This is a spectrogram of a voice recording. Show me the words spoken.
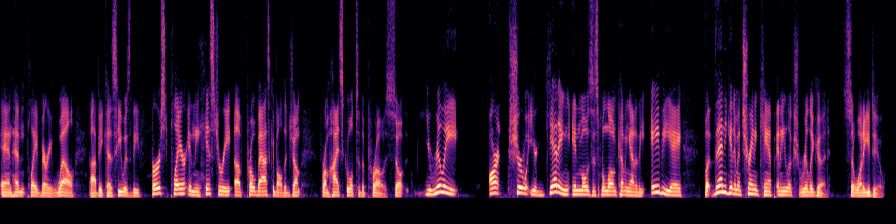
and hadn't played very well uh, because he was the first player in the history of pro basketball to jump from high school to the pros. So you really aren't sure what you're getting in Moses Malone coming out of the ABA, but then you get him in training camp and he looks really good. So what do you do?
